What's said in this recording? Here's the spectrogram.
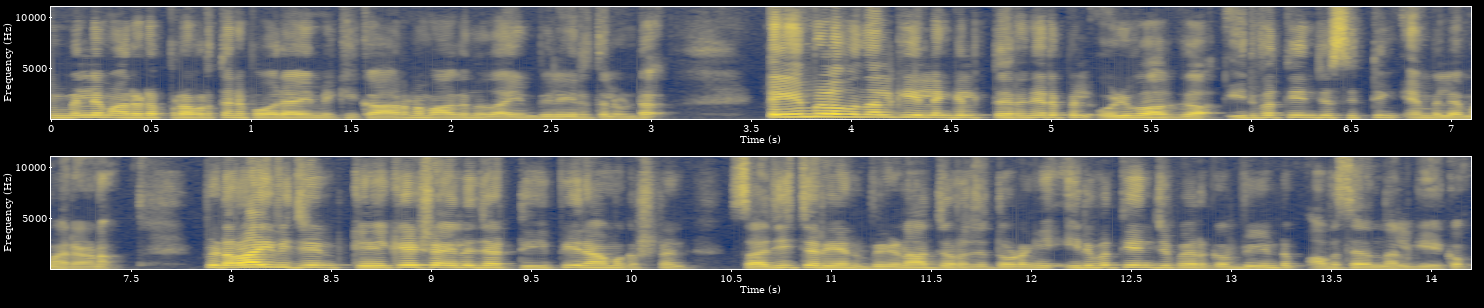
എം എൽ എമാരുടെ പ്രവർത്തന പോരായ്മയ്ക്ക് കാരണമാകുന്നതായും വിലയിരുത്തലുണ്ട്. ടേം ഇളവ് നൽകിയില്ലെങ്കിൽ തെരഞ്ഞെടുപ്പിൽ ഒഴിവാക്കുക ഇരുപത്തിയഞ്ച് സിറ്റിംഗ് എം എൽ എമാരാണ്. Pinarayi Vijayan K K Shailaja T P Ramakrishnan Saji Cherian Veena George തുടങ്ങി ഇരുപത്തിയഞ്ച് പേർക്ക് വീണ്ടും അവസരം നൽകിയേക്കും.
